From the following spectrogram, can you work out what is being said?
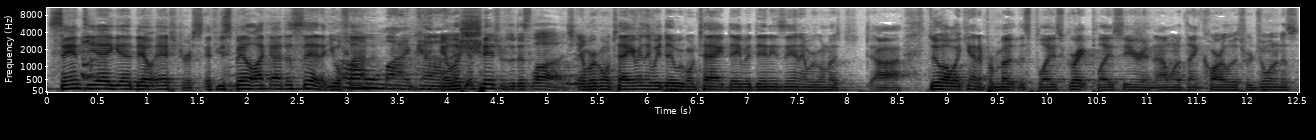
Santiago del Estros. If you spell it like I just said it, you'll find Oh it. my gosh. and look at pictures of this lodge. And we're going to tag everything we do. We're going to tag David Denies in, and we're going to uh, do all we can to promote this place. Great place here, and I want to thank Carlos for joining us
